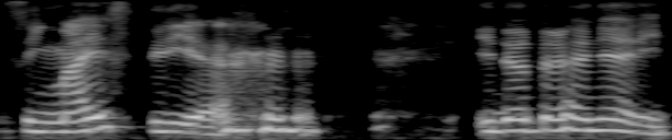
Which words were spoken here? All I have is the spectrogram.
assim, maestria. e, doutor Ranieri,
